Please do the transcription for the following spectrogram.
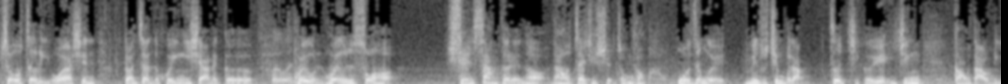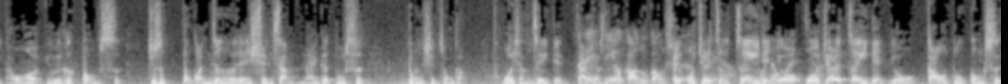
所以我这里我要先短暂的回应一下那个辉文，辉文，说哈。选上的人哈，然后再去选总统。我认为民主进步党这几个月已经搞到里头哈，有一个共识，就是不管任何人选上哪一个都市，不能选总统。我想这一点大家已经有高度共识。哎，我觉得这这一点有，我觉得这一点有高度共识。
